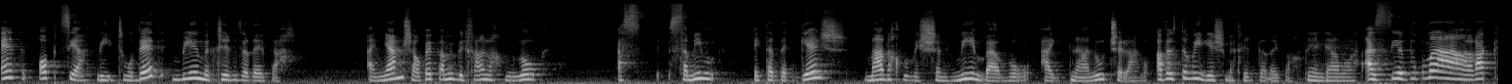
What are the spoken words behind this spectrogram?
אין אופציה להתמודד בלי מחיר ורווח. העניין שהרבה פעמים בכלל אנחנו לא שמים את הדגש מה אנחנו משלמים בעבור ההתנהלות שלנו, אבל תמיד יש מחיר ורווח. לגמרי. אז לדוגמה, רק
